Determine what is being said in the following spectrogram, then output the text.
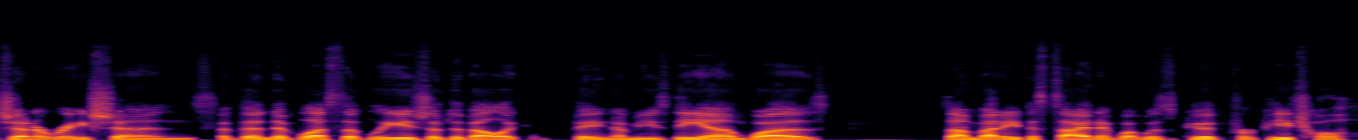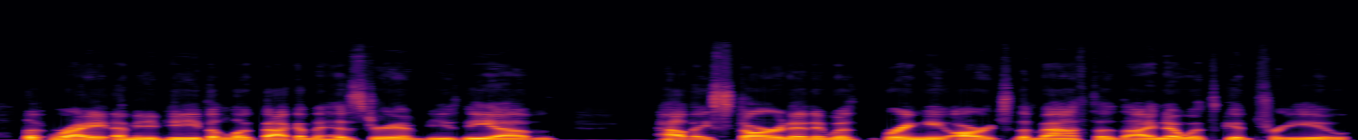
generations, the noblesse oblige of developing a museum was somebody decided what was good for people, right? I mean, if you even look back in the history of museums, how they started. It was bringing art to the masses. I know what's good for you.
